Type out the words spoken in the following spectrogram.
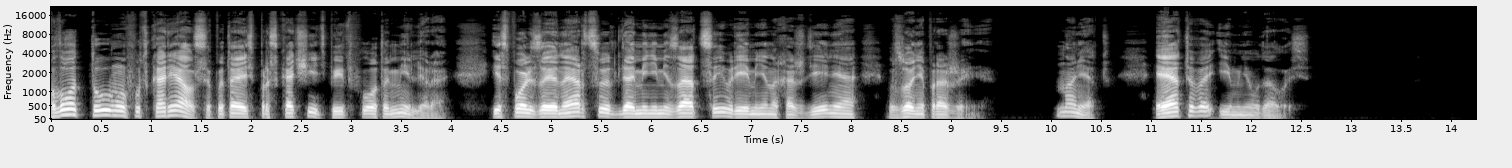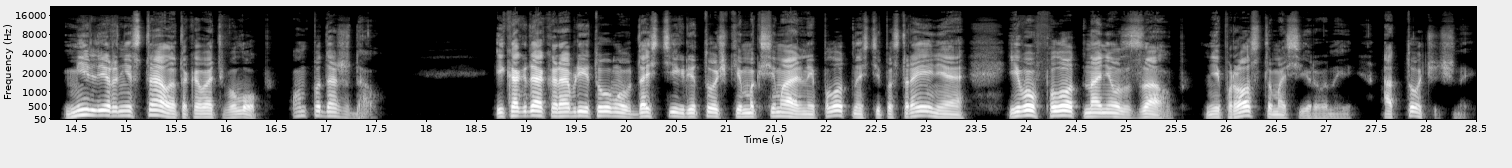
Флот Тумов ускорялся, пытаясь проскочить перед флотом Миллера, используя инерцию для минимизации времени нахождения в зоне поражения. Но нет, этого им не удалось. Миллер не стал атаковать в лоб, он подождал. И когда корабли Тумов достигли точки максимальной плотности построения, его флот нанес залп, не просто массированный, а точечный.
